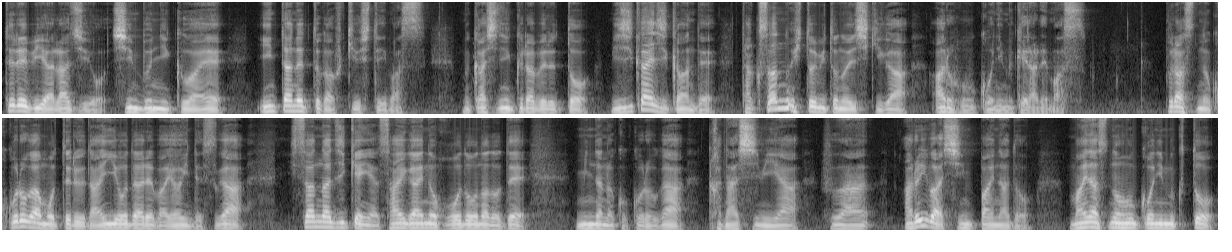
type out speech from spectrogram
テレビやラジオ、新聞に加え、インターネットが普及しています。昔に比べると短い時間でたくさんの人々の意識がある方向に向けられます。プラスの心が持てる内容であれば良いんですが、悲惨な事件や災害の報道などでみんなの心が悲しみや不安、あるいは心配などマイナスの方向に向くと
